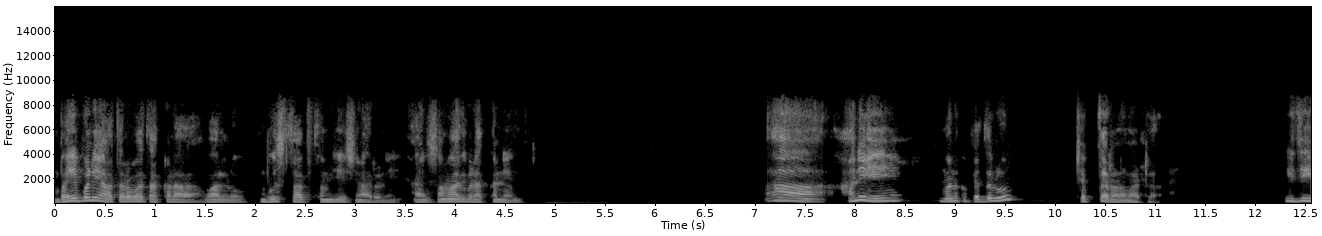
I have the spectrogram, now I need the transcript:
భయపడి ఆ తర్వాత అక్కడ వాళ్ళు భూస్థాపితం చేసినారని. ఆయన సమాధి కూడా అక్కడనే ఉంది. అని మనకు పెద్దలు చెప్తారనమాట ఇది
